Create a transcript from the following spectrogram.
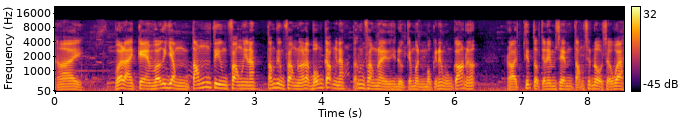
Rồi với lại kèm với cái dòng tống tiên phong như năm tống tiên phong nữa là bốn cấp như năm tống tiên phong này thì được cho mình một cái năng cũng có nữa. Rồi tiếp tục cho anh em xem tổng số đồ sở qua.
